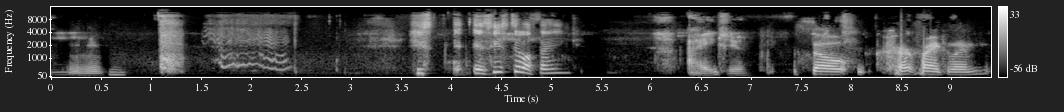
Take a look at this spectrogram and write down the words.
mhm. He's is he still a thing? I hate you. So, Kirk Franklin,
